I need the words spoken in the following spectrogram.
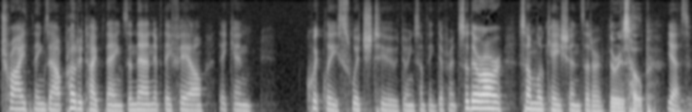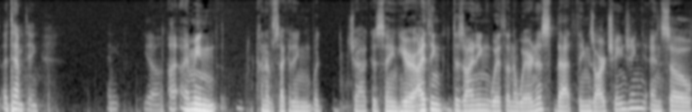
try things out, prototype things, and then if they fail, they can quickly switch to doing something different. So there are some locations that are, There is hope. yes, attempting. And Yeah, I, I mean, kind of seconding what Jack is saying here. I think designing with an awareness that things are changing, and so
